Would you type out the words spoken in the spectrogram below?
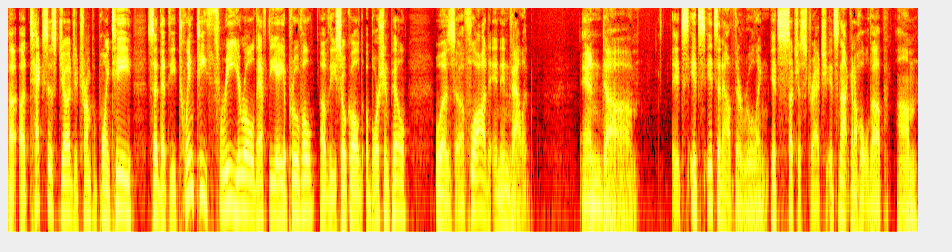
a, a, Texas judge, a Trump appointee, said that the 23 year old FDA approval of the so called abortion pill was uh, flawed and invalid. And uh, it's it's it's an out there ruling. It's such a stretch. It's not going to hold up. Um,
